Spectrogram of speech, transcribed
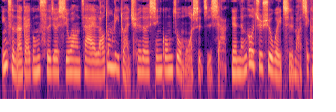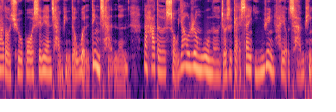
因此呢，该公司就希望在劳动力短缺的新工作模式之下，也能够继续维持马奇卡多秋波系列产品的稳定产能。那它的首要任务呢，就是改善营运还有产品，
